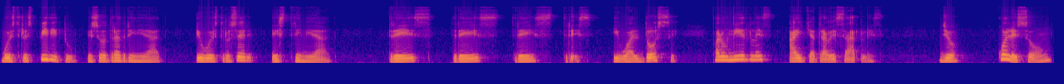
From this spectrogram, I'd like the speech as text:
vuestro espíritu es otra Trinidad, y vuestro ser es Trinidad. Tres, tres, tres, tres, igual doce. Para unirles hay que atravesarles. Yo, ¿cuáles son?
